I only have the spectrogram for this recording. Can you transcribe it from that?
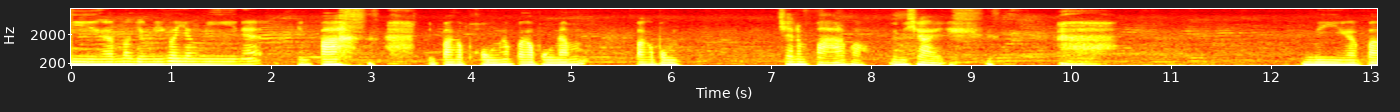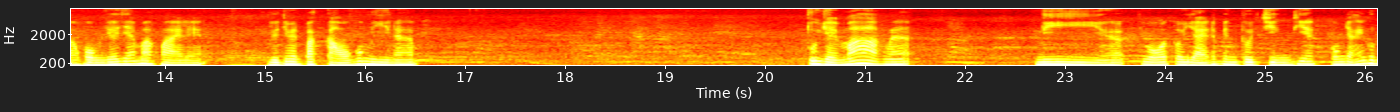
ี่ครับนอกจากนี้ก็ยังมีนะเป็นปลาเป็นปลากระพงครับปลากระพงน้ำปลากระพงแช่น้ำปลาหรือเปล่าไม่ใช่ นี่ครับปลากระพงเยอะแยะมากมายเลยหรือจะเป็นปลาเก๋าก็มีนะครับ ตัวใหญ่มากนะฮะนี่ฮะที่บอกว่าตัวใหญ่ถ้าเป็นตัวจริงที่ผมอยากให้คุณ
